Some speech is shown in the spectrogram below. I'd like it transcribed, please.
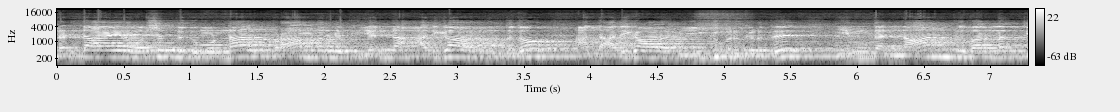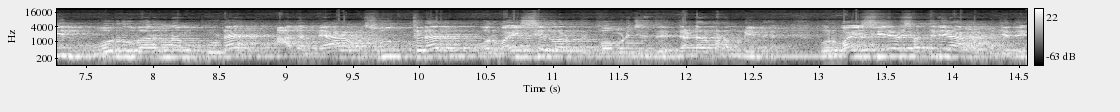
ரெண்டாயிரம் வருஷத்துக்கு முன்னால் பிராமணர்களுக்கு என்ன அதிகாரம் இருந்ததோ அந்த அதிகாரம் இங்கும் இருக்கிறது. இந்த நான்கு வர்ணத்தில் ஒரு வர்ணம் கூட அதன் மேல சூத்திரர் ஒரு வைசியர் வர்ணத்துக்கு போக முடிஞ்சது. தண்டனை பண்ண முடியல. ஒரு வைசியர் சத்திரியராக முடிஞ்சது.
